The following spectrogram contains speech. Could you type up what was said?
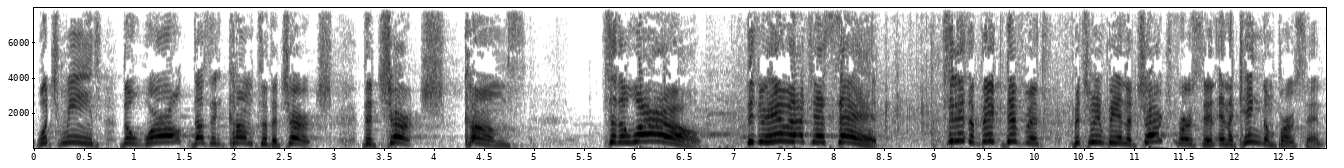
which means the world doesn't come to the church, the church comes to the world. Did you hear what I just said? See, there's a big difference between being a church person and a kingdom person.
